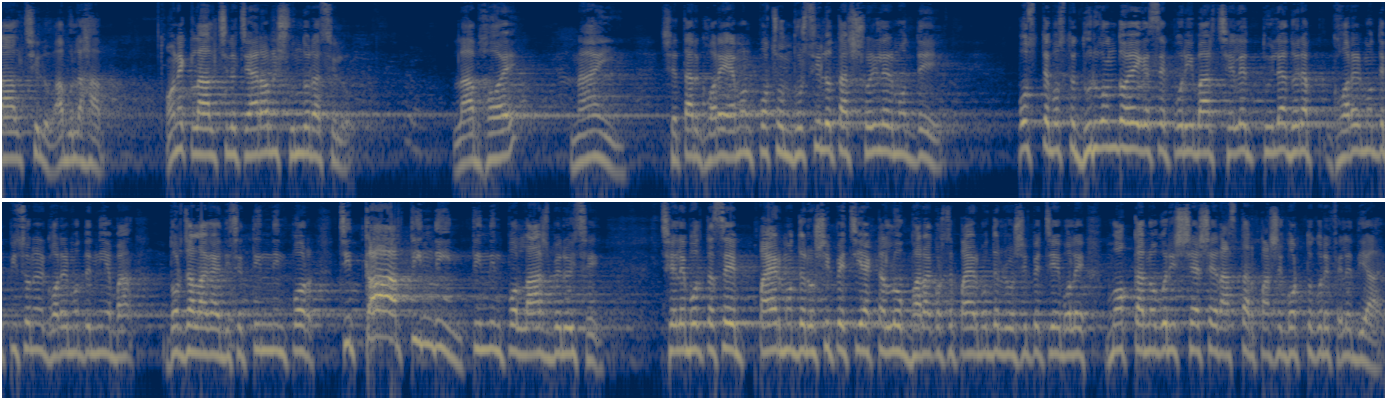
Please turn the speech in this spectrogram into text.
লাল ছিল, আবুল আহাব। অনেক লাল ছিল, চেহারা অনেক সুন্দর ছিল লাভ হয় নাই, সে তার ঘরে এমন পচন ধরছিল তার শরীরের মধ্যে বসতে বসতে দুর্গন্ধ হয়ে গেছে, পরিবার, ছেলে তুইলা ধরে ঘরের মধ্যে, পিছনের ঘরের মধ্যে নিয়ে দরজা লাগাই দিছে। তিন দিন পর, চিৎকার তিন দিন তিন দিন পর লাশ বেরোইছে ছেলে বলতেছে, পায়ের মধ্যে রশি পেঁচিয়ে একটা লোক ভাড়া করছে, পায়ের মধ্যে রশি পেঁচিয়ে বলে, মক্কা নগরীর শেষে রাস্তার পাশে গর্ত করে ফেলে দিয়ায়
